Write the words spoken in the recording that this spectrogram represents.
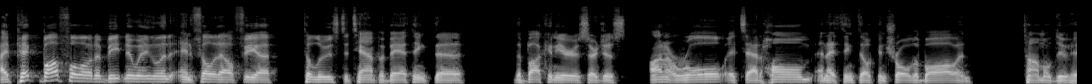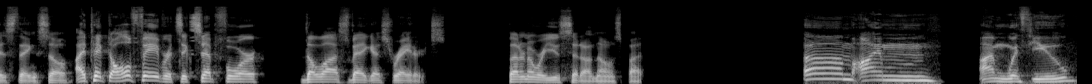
I picked Buffalo to beat New England and Philadelphia to lose to Tampa Bay. I think the the Buccaneers are just on a roll. It's at home, and I think they'll control the ball, and Tom will do his thing. So I picked all favorites except for the Las Vegas Raiders. So I don't know where you sit on those, but um, I'm I'm with you,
